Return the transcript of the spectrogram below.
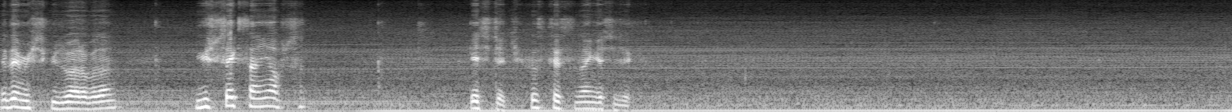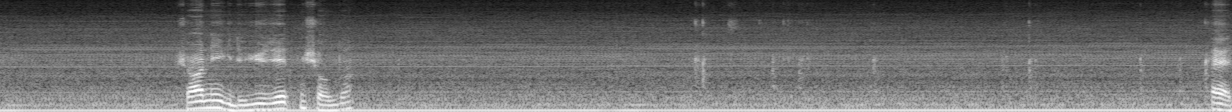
Ne demiştik biz bu arabadan? 180 yapsın. Geçecek. Hız testinden geçecek. Şu an iyi gidiyor. 170 oldu. Evet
